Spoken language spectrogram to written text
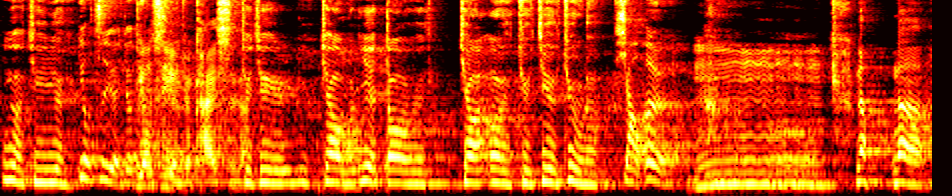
幼稚园幼稚园就开始幼稚园就开始了就。是教我越到加二就就就了。小二，嗯，那那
